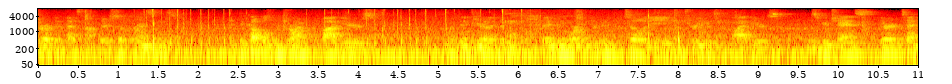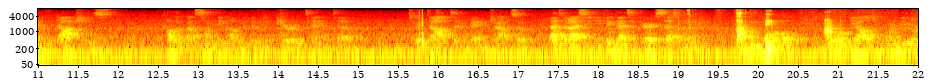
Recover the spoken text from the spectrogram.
sure that that's not there. So, for instance, if the couple's been trying for five years, we think you know they've been they've been working through infertility treatments for five years. There's a good chance their intent with adoption is colored by something other than the pure intent to to adopt an abandoned child. So that's what I see. Do you think that's a fair assessment of a moral moral theology point of view, or?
